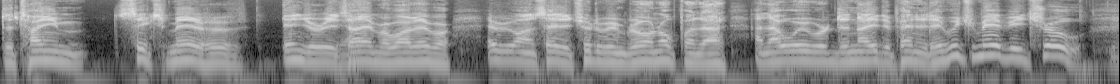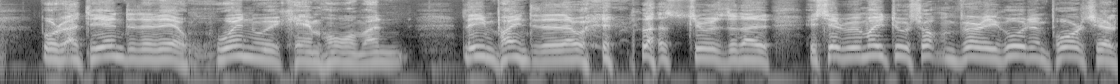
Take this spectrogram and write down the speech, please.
the time, six minutes of injury time or whatever, everyone said it should have been blown up on that, and that we were denied the penalty, which may be true. But at the end of the day, when we came home, and Liam pointed it out last Tuesday night, he said we might do something very good in Portugal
